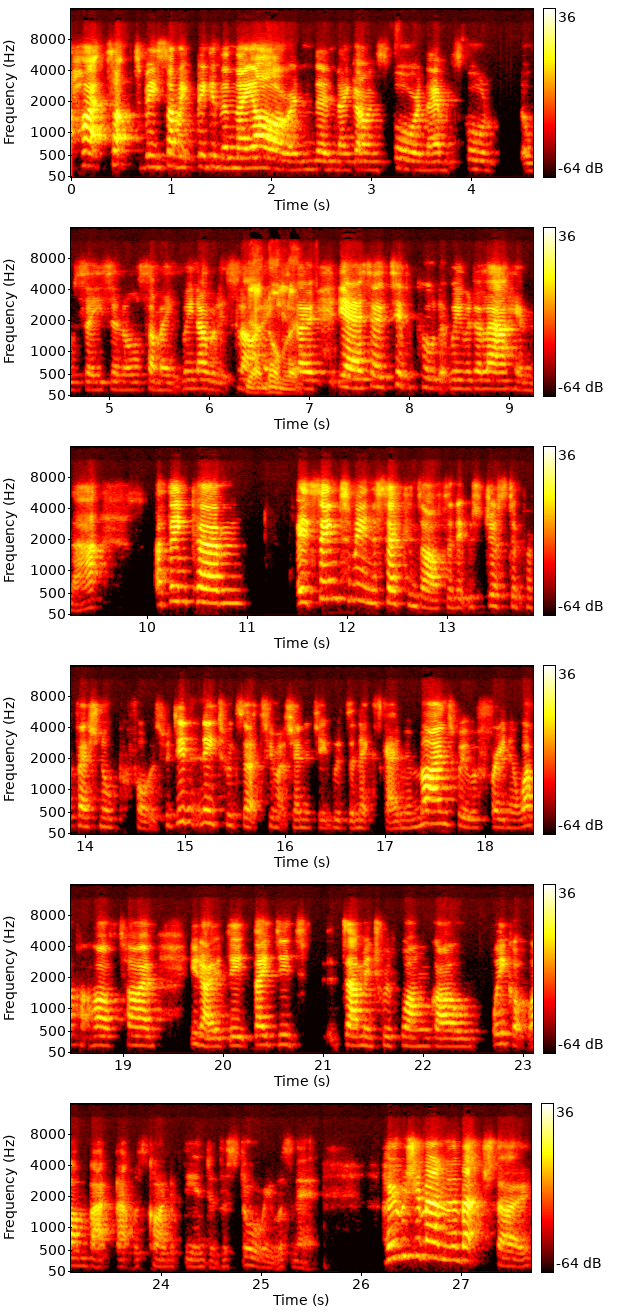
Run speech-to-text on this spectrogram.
hyped up to be something bigger than they are, and then they go and score, and they haven't scored all season or something. We know what it's like. Yeah, normally. So yeah, so typical that we would allow him that. I think um, it seemed to me in the second half that it was just a professional performance. We didn't need to exert too much energy with the next game in mind. We were 3 0 up at half time. You know, they, they did damage with one goal. We got one back. That was kind of the end of the story, wasn't it? Who was your man in the match, though?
